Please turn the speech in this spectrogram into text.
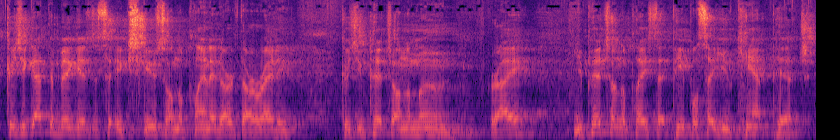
because you got the biggest excuse on the planet Earth already because you pitch on the moon, right? You pitch on the place that people say you can't pitch.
